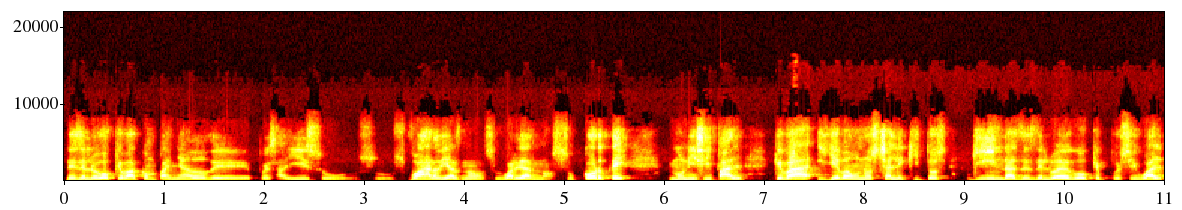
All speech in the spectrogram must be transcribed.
desde luego que va acompañado de, pues ahí sus guardias, no, sus guardias no, su corte municipal, que va y lleva unos chalequitos guindas, desde luego, que pues igual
